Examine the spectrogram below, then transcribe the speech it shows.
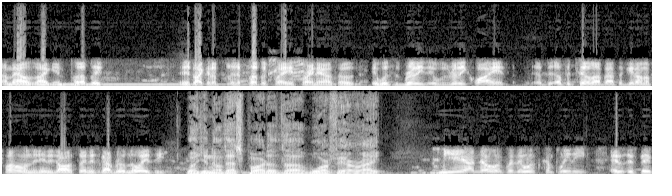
I'm out like in public. It's like in a in a public place right now. So it was really it was really quiet up, up until I'm about to get on the phone, and then it, all of a sudden it's got real noisy. Well, you know that's part of the warfare, right? Yeah, I know it because it was completely. It, it's been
